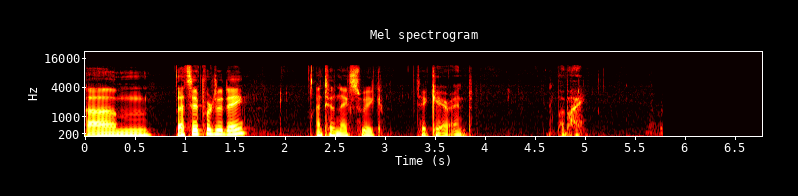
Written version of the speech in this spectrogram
um, that's it for today. Until next week, take care and bye bye.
